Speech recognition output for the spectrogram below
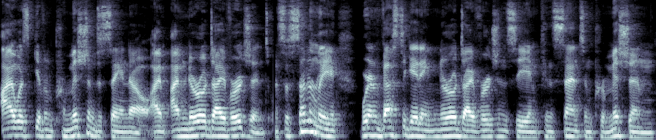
I was given permission to say no. I'm, I'm neurodivergent. And so suddenly mm-hmm. we're investigating neurodivergency and consent and permission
